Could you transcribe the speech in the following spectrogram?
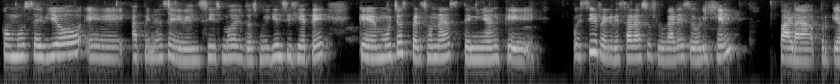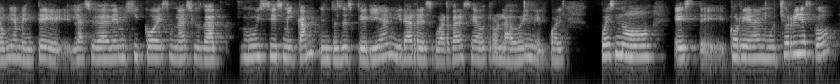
Como se vio eh, apenas en el sismo del 2017, que muchas personas tenían que, pues sí, regresar a sus lugares de origen para, porque obviamente la Ciudad de México es una ciudad muy sísmica, entonces querían ir a resguardarse a otro lado en el cual pues no este, corrieran mucho riesgo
